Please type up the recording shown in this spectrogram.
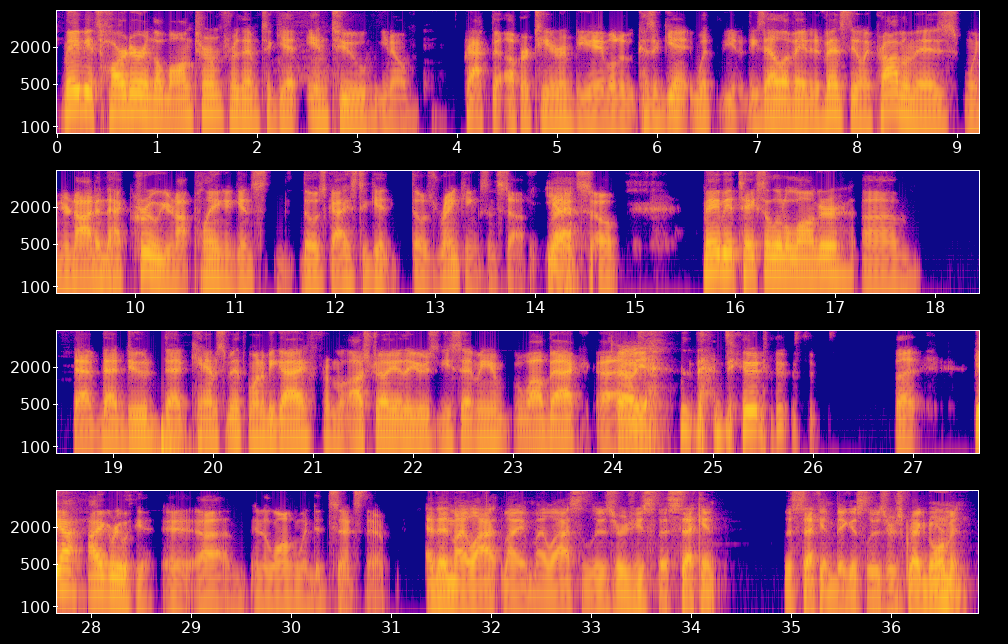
maybe it's harder in the long term for them to get into you know crack the upper tier and being able to because again with you know these elevated events the only problem is when you're not in that crew you're not playing against those guys to get those rankings and stuff Yeah. right so maybe it takes a little longer um that that dude that cam smith wannabe guy from australia that you, you sent me a while back uh, Oh yeah. that dude but yeah i agree with you uh, um, in a long-winded sense there And then my last my my last loser, he's the second the second biggest loser is Greg Norman.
